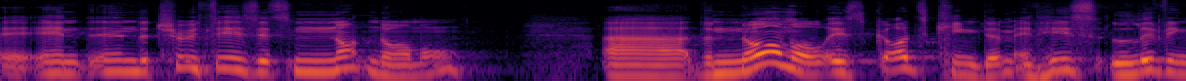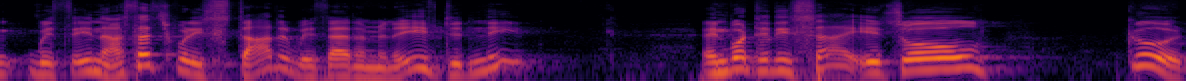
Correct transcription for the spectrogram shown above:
and, and the truth is, it's not normal. Uh, the normal is God's kingdom and His living within us. That's what He started with Adam and Eve, didn't He? And what did He say? It's all good.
